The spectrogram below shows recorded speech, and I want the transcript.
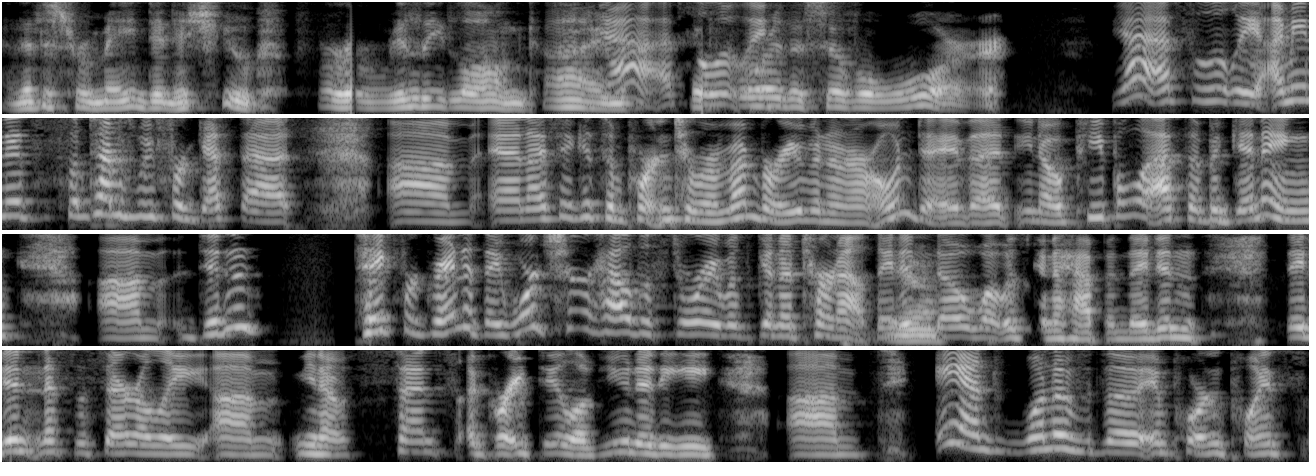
and that this remained an issue for a really long time. Yeah, absolutely. Before the Civil War. Yeah, absolutely. I mean, it's sometimes we forget that. Um, and I think it's important to remember, even in our own day, that, you know, people at the beginning um, didn't take for granted they weren't sure how the story was going to turn out. They didn't know what was going to happen. They didn't they didn't necessarily um, you know sense a great deal of unity um, and one of the important points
